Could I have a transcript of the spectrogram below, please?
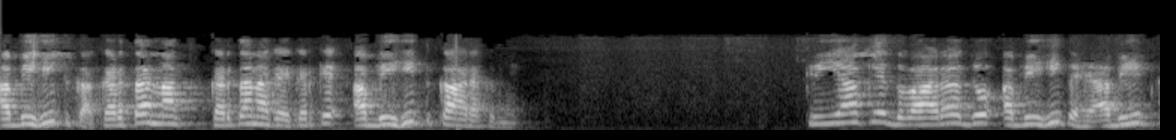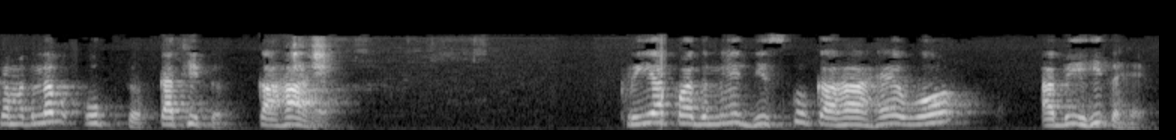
अभिहित का कर्ता ना कर्ता ना कह करके अभिहित कारक में। क्रिया के द्वारा जो अभिहित है अभिहित का मतलब उक्त कथित कहा है। क्रिया पद में जिसको कहा है वो अभिहित है।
